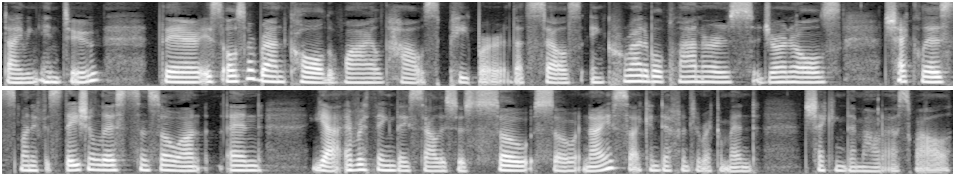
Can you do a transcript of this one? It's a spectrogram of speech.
diving into. There is also a brand called Wild House Paper that sells incredible planners, journals, checklists, manifestation lists, and so on. And yeah, everything they sell is just so, so nice. I can definitely recommend checking them out as well.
